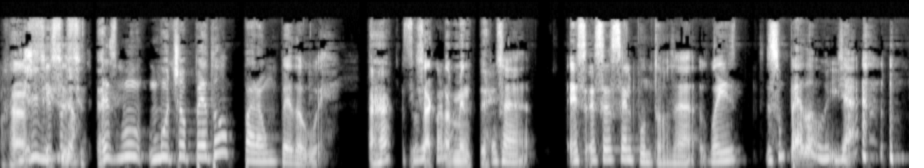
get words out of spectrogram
O sea, Sí, sí, sí, Es mu- mucho pedo para un pedo, güey. Ajá, exactamente. O sea, es- ese es el punto. O sea, güey, es un pedo y ya.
